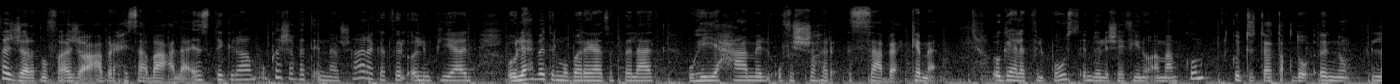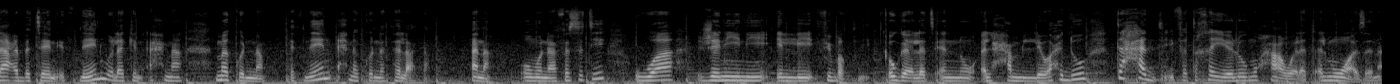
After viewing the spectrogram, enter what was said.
فجرت مفاجأة عبر حسابها على إنستغرام وكشفت أنها شاركت في الأولمبياد ولعبت المباريات الثلاث وهي حامل وفي الشهر السابع كمان. وقالت في ال post إنه اللي شايفينه أمامكم كنتوا تعتقدوا إنه لاعبتين اثنين ولكن إحنا ما كنا اثنين إحنا كنا ثلاثة. أنا ومنافستي وجنيني اللي في بطني. وقالت إنه الحمل لوحده تحدي فتخيلوا محاولة الموازنة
